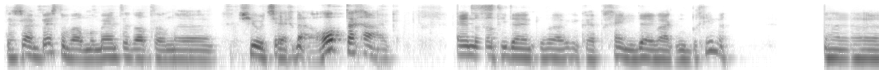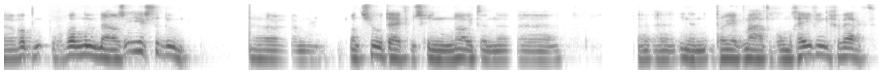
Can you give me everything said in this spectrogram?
er zijn best nog wel momenten dat dan uh, Stuart zegt, nou hop, daar ga ik. En dat hij denkt, ik heb geen idee waar ik moet beginnen. wat, wat moet ik nou als eerste doen? Ehm, Want Sjoerd heeft misschien nooit een, eh, eh, in een projectmatige omgeving gewerkt.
